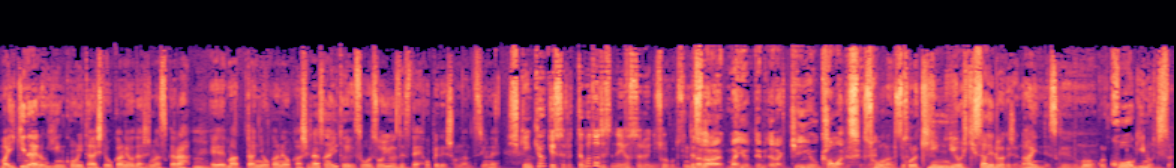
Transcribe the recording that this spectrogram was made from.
まあ、域内の銀行に対してお金を出しますから、うん、えー、末端にお金を貸しなさいという、そういうそういうですね、オペレーションなんですよね。資金供給するってことですね、要するに。そういうことですね。だから、まあ、言ってみたら、金融緩和ですよね。そうなんですよ。これ、金利を引き下げるわけじゃないんですけれども、うん、これ、抗議の実は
